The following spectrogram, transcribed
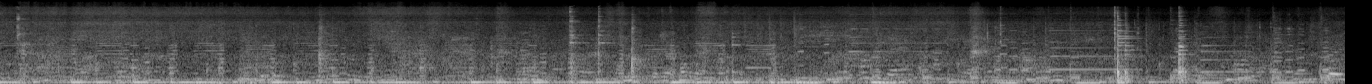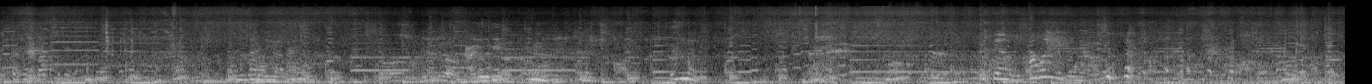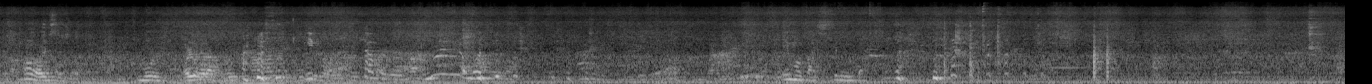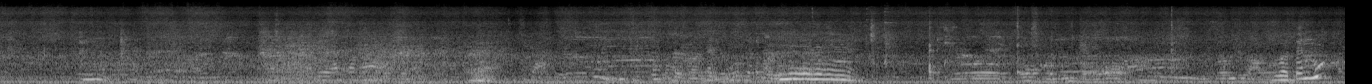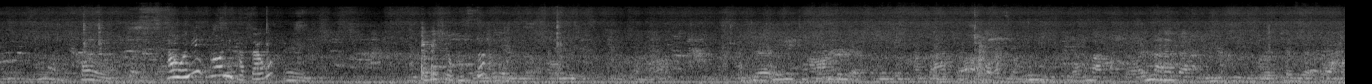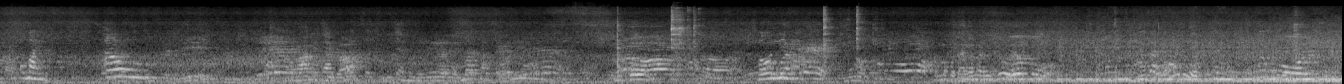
그때는 우리 상원이 뭐냐 어, 어딨어, 저. 뭘, 얼른 오라고. 입 타버려 이모 맛있습니다 누가 땡모? 상원이? 상원이 갔다고? 응. 아저씨가 갔어? 어머, 아우. 저 언니가 밥 먹고 나가면 또. 아까 너무 예쁘게.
